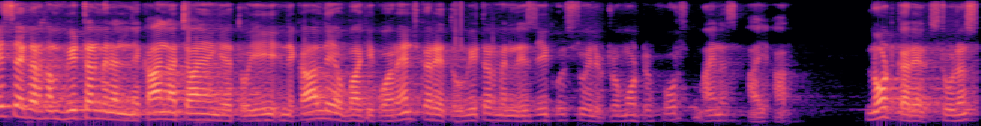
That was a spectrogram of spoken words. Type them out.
इससे अगर हम वी टर्मिनल निकालना चाहेंगे तो ये निकाल दें और बाकी को अरेंज करें तो V terminal is equal to electromotive force minus I R note करें स्टूडेंट्स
